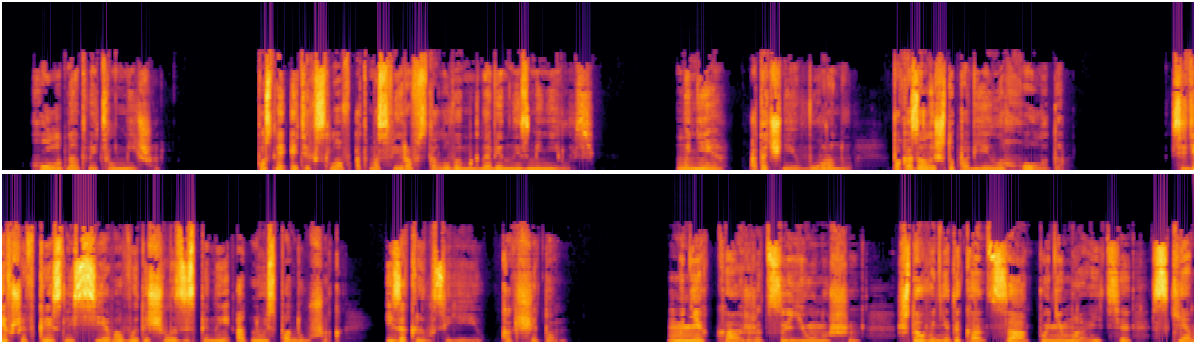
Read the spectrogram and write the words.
— холодно ответил Миша. После этих слов атмосфера в столовой мгновенно изменилась. Мне, а точнее ворону, показалось, что повеяло холодом. Сидевший в кресле Сева вытащил из-за спины одну из подушек и закрылся ею, как щитом. «Мне кажется, юноша, что вы не до конца понимаете, с кем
